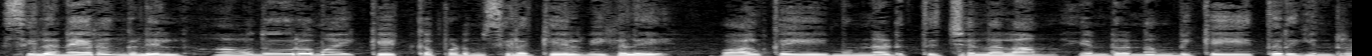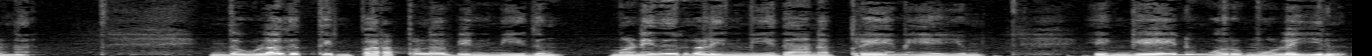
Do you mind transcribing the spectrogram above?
சில நேரங்களில் ஆதூரமாய் கேட்கப்படும் சில கேள்விகளே வாழ்க்கையை முன்னெடுத்து செல்லலாம் என்ற நம்பிக்கையை தருகின்றன. இந்த உலகத்தின் பரப்பளவின் மீதும் மனிதர்களின் மீதான பிரேமையையும் எங்கேனும் ஒரு மூலையில்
